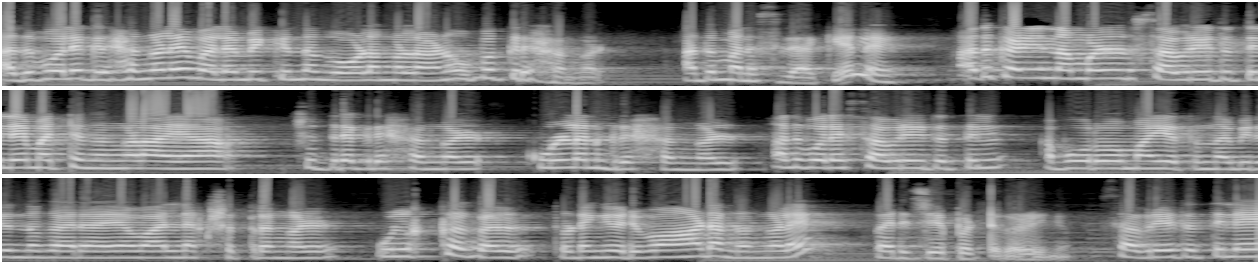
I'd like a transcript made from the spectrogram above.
അതുപോലെ ഗ്രഹങ്ങളെ വലം വെക്കുന്ന ഗോളങ്ങളാണ് ഉപഗ്രഹങ്ങൾ. അത് മനസ്സിലാക്കി അല്ലേ? അത് കഴിഞ്ഞ് നമ്മൾ സൗരയുധത്തിലെ മറ്റംഗങ്ങളായ ക്ഷുദ്രഗ്രഹങ്ങൾ കുള്ളൻ ഗ്രഹങ്ങൾ അതുപോലെ സൗരയുധത്തിൽ അപൂർവമായി എത്തുന്ന വിരുന്നുകാരായ വാൽനക്ഷത്രങ്ങൾ ഉൽക്കകൾ തുടങ്ങിയ ഒരുപാട് അംഗങ്ങളെ പരിചയപ്പെട്ടു കഴിഞ്ഞു. സൗരയുധത്തിലെ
